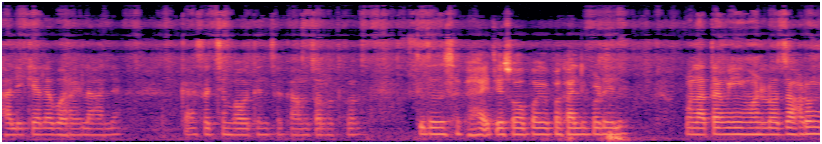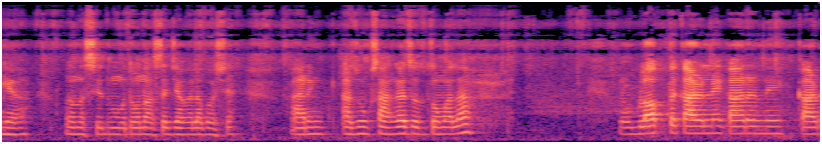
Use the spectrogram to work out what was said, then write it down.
खाली केल्या भरायला आल्या. काय सचिन भाऊ त्यांचं काम चालू होतं बघ. तिथं जसं काय ते सोपा बिपा खाली पडेल. मला आता मी म्हणलो झाडून घ्या. मग दोन वाजता जेवायला बसूया कारण अजून सांगायचं होतं तुम्हाला ब्लॉग तर काढलं नाही कारण नाही काढ.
